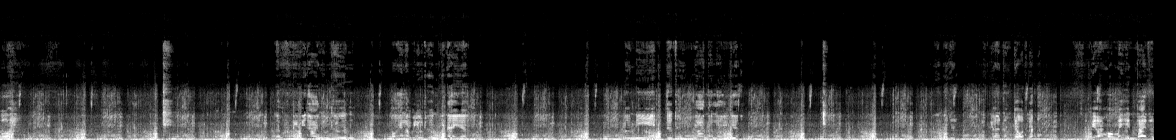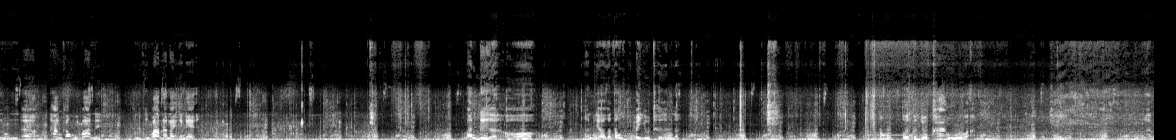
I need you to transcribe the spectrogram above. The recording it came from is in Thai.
โอ้ยแล้วไม่มีมีทางยูเทิร์นเขาให้เราไปยูเทิร์นที่ไหนอะตอนนี้จะถึงบ้านอะไรเนี่ย พี่อ้อยต้องจอดละพี่อ้อยมองไม่เห็นป้ายถนนเอ่อทางเข้าหมู่บ้านเลย มันคือบ้านอะไรกันแน่บ้านเดือ อ๋อ งั้นพี่อ้อยก็ต้องไปยูเทิร์นนะ ต้องเปิดกระจกข้างดูอะโอเค เพื่อน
